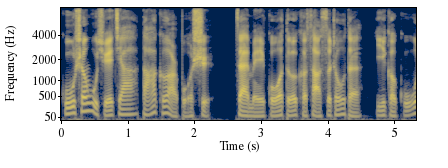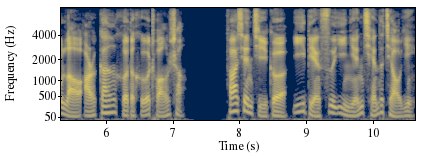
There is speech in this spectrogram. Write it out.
古生物学家达格尔博士在美国德克萨斯州的一个古老而干涸的河床上，发现几个1.4亿年前的脚印。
